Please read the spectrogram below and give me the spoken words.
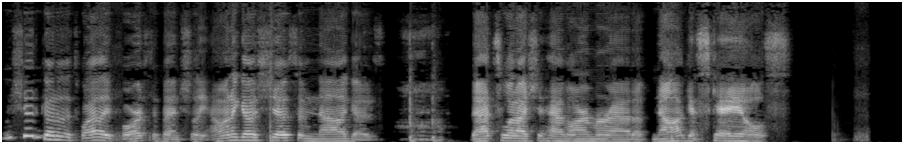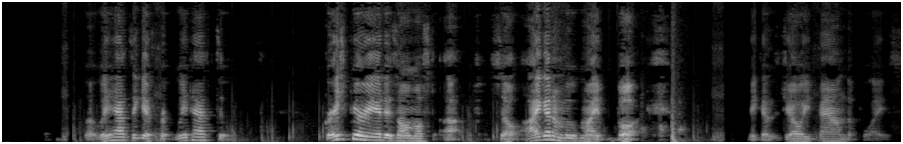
We should go to the Twilight Forest eventually. I want to go show some Nagas. That's what I should have armor out of. Naga scales! But we have to get... We'd have to... Grace period is almost up. So I gotta move my book. Because Joey found the place.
